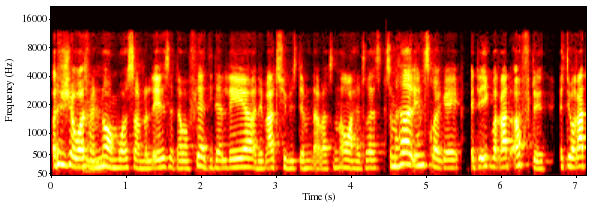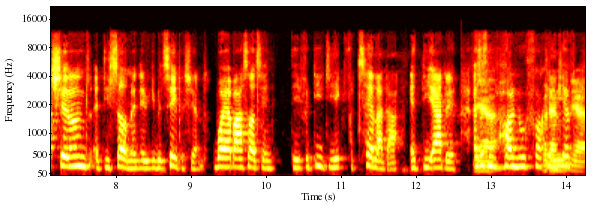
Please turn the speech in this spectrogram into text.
Og det synes jeg også var Mm. enormt morsomt at læse, at der var flere af de der læger, og det var typisk dem, der var sådan over 50, som havde et indtryk af, at det ikke var ret ofte, at det var ret sjældent, at de sad med en LGBT-patient. Hvor jeg bare sad og tænkte, det er fordi, de ikke fortæller dig, at de er det. Altså Ja. sådan, hold nu fucking hvordan, kæft. ja,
